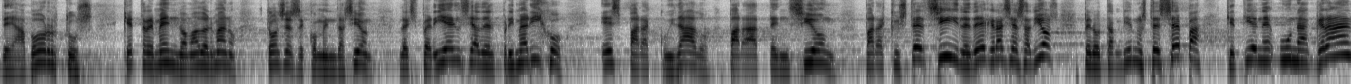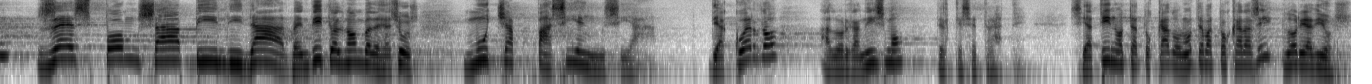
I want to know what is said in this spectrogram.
de abortos. Qué tremendo, amado hermano. Entonces, recomendación, la experiencia del primer hijo es para cuidado, para atención, para que usted sí le dé gracias a Dios, pero también usted sepa que tiene una gran responsabilidad. Bendito el nombre de Jesús. Mucha paciencia, de acuerdo al organismo del que se trate. Si a ti no te ha tocado, no te va a tocar así, gloria a Dios.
